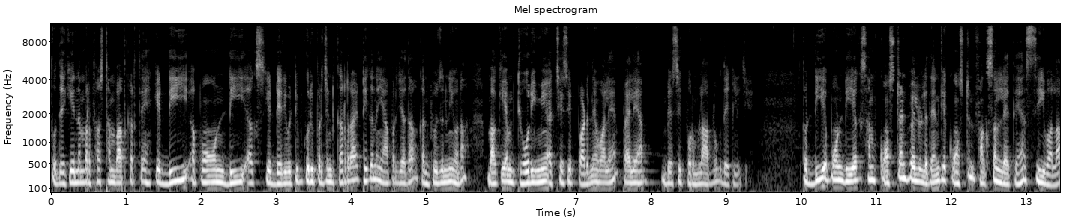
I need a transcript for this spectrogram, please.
तो देखिए नंबर फ़र्स्ट हम बात करते हैं कि डी अपॉन डी एक्स ये डेरिवेटिव को रिप्रेजेंट कर रहा है, ठीक है ना? यहाँ पर ज़्यादा कन्फ्यूज़न नहीं होना। बाकी हम थ्योरी में अच्छे से पढ़ने वाले हैं। पहले आप बेसिक फॉर्मूला आप लोग देख लीजिए। तो डी अपॉन डी एक्स हम कॉन्स्टेंट वैल्यू लेते हैं कि कॉन्स्टेंट फ़ंक्शन लेते हैं सी वाला।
